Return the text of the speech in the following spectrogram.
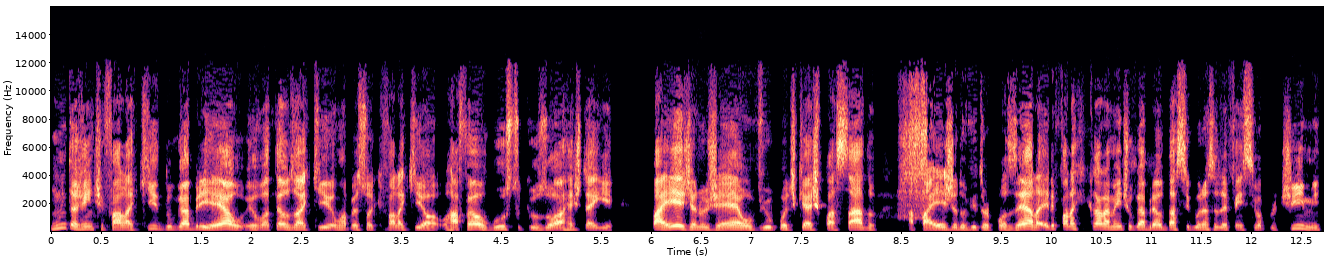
Muita gente fala aqui do Gabriel. Eu vou até usar aqui uma pessoa que fala aqui, ó, o Rafael Augusto, que usou a hashtag Paeja no GE, ouviu o podcast passado, a Paeja do Vitor Pozella, ele fala que claramente o Gabriel dá segurança defensiva para o time,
